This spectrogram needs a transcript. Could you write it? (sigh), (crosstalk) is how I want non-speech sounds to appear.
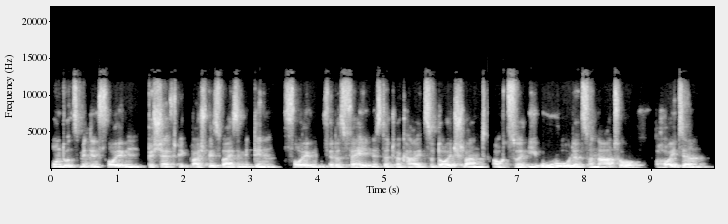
und uns mit den Folgen beschäftigt, beispielsweise mit den Folgen für das Verhältnis der Türkei zu Deutschland, auch zur EU oder zur NATO. Heute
